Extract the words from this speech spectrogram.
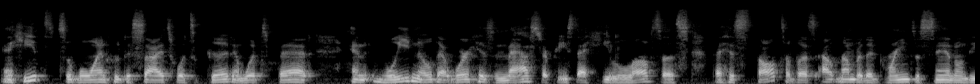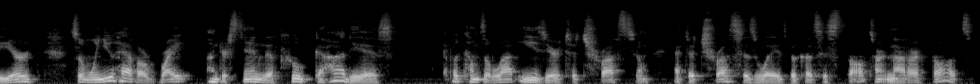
and He's the one who decides what's good and what's bad. And we know that we're His masterpiece, that He loves us, that His thoughts of us outnumber the grains of sand on the earth. So when you have a right understanding of who God is, it becomes a lot easier to trust Him and to trust His ways because His thoughts are not our thoughts.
